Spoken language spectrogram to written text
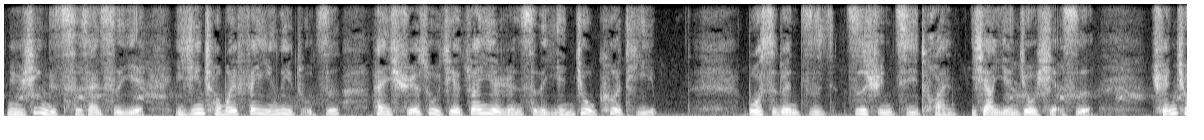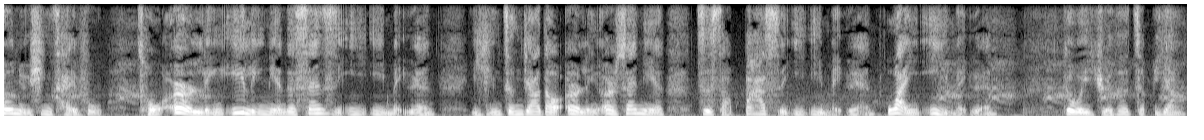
女性的慈善事业已经成为非营利组织和学术界专业人士的研究课题。波士顿咨咨询集团一项研究显示。全球女性财富从二零一零年的三十一亿美元，已经增加到二零二三年至少八十一亿美元，万亿美元。各位觉得怎么样？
